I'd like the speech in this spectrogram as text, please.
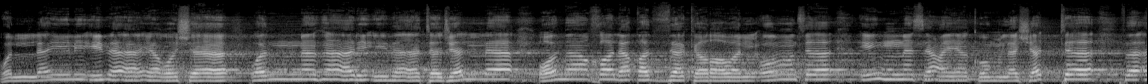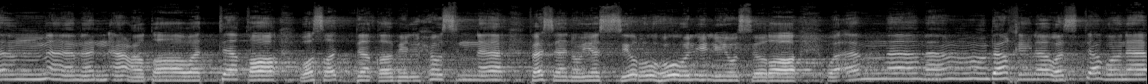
والليل إذا يغشى والنهار إذا تجلى وما خلق الذكر والأنثى إن سعيكم لشتى فأما من أعطى واتقى وصدق بالحسنى فسنيسره لليسرى وأما من بخل واستغنى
